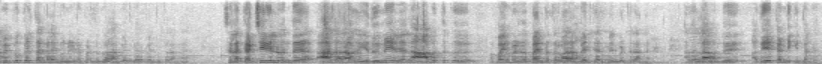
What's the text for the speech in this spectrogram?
அமைப்புகள் தங்களை முன்னிலைப்படுத்துவதற்காக அம்பேத்கரை பயன்படுத்துகிறாங்க சில கட்சிகள் வந்து ஆசை அதாவது எதுவுமே இல்லைன்னா ஆபத்துக்கு பயன்படுத்த பயன்படுத்துகிற மாதிரி அம்பேத்கர் பயன்படுத்துகிறாங்க அதெல்லாம் வந்து அதே கண்டிக்கத்தக்கது.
